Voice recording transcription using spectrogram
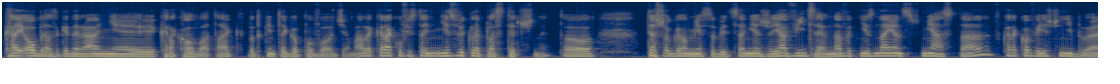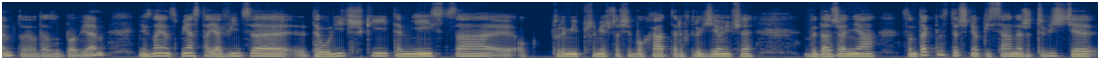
krajobraz generalnie Krakowa, tak, dotkniętego powodzią, ale Kraków jest tutaj niezwykle plastyczny. To też ogromnie sobie cenię, że ja widzę, nawet nie znając miasta, w Krakowie jeszcze nie byłem, to od razu powiem, nie znając miasta, ja widzę te uliczki, te miejsca, y, którymi przemieszcza się bohater, w których dzieją się wydarzenia są tak plastycznie opisane, rzeczywiście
